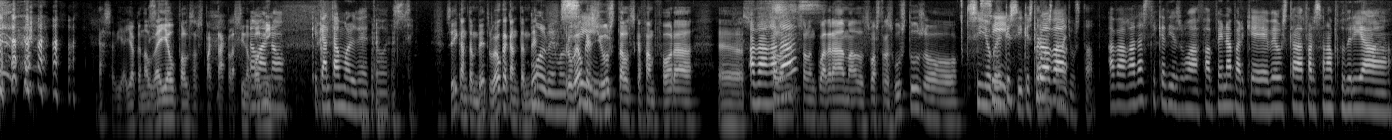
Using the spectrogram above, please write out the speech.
Ja sabia jo que no el veieu pels espectacles, sinó pel Home, Miqui. no, que canta molt bé tots. Sí, canten bé? Trobeu que canten bé? Molt bé, molt. Trobeu que és Sí. just els que fan fora... Eh, A vegades- Solen, solen quadrar amb els vostres gustos o... Sí, jo Sí, crec que sí, que està però bastant va- ajustat. A vegades sí que dius, uah, fa pena perquè veus que la persona podria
